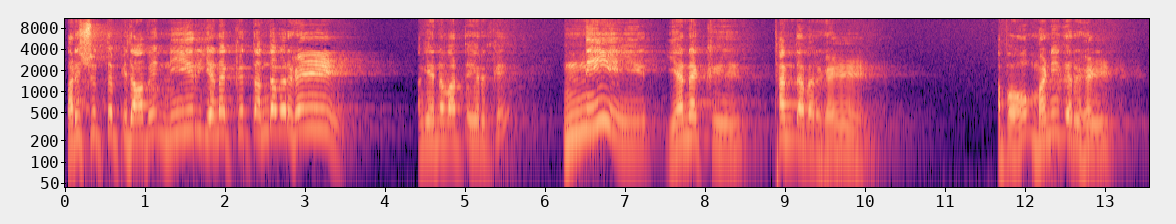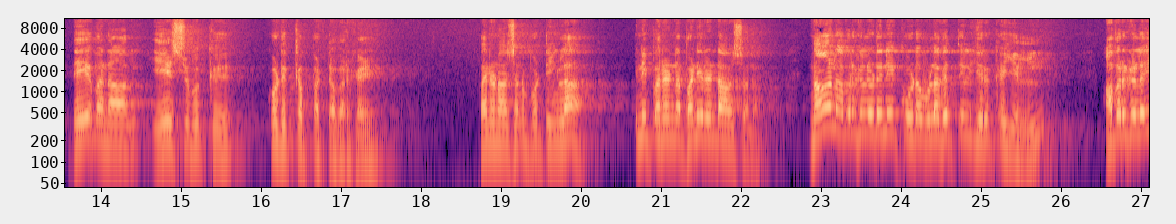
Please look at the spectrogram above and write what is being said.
பரிசுத்த பிதாவே நீர் எனக்கு தந்தவர்கள். அங்க என்ன வார்த்தை இருக்கு? நீர் எனக்கு தந்தவர்கள். அப்போ மனிதர்கள் தேவனால் இயேசுவுக்கு கொடுக்கப்பட்டவர்கள். பன்னெண்டாம் வசனம் போட்டீங்களா? இனி பன்னெண்டு பனிரெண்டாம் வசனம். நான் அவர்களுடனே கூட உலகத்தில் இருக்கையில் அவர்களை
